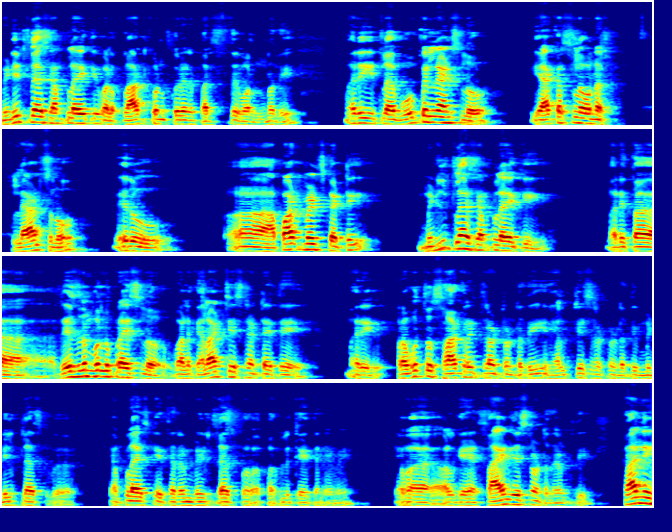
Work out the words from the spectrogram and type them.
మిడిల్ క్లాస్ ఎంప్లాయీకి వాళ్ళ ప్లాట్ కొనుక్కోలేని పరిస్థితి వాళ్ళు ఉన్నది. మరి ఇట్లా ఓపెన్ ల్యాండ్స్లో ఏకర్స్లో ఉన్న ల్యాండ్స్లో మీరు అపార్ట్మెంట్స్ కట్టి మిడిల్ క్లాస్ ఎంప్లాయీకి మరి త రీజనబుల్ ప్రైస్లో వాళ్ళకి అలాట్ చేసినట్టయితే మరి ప్రభుత్వం సహకరించినట్టు ఉంటుంది హెల్ప్ చేసినట్టు ఉంటుంది మిడిల్ క్లాస్ ఎంప్లాయీస్కి అయితేనే మిడిల్ క్లాస్ పబ్లిక్ అయితేనేమి వాళ్ళకి సాయం చేసినట్టు ఉంటుంది కానీ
